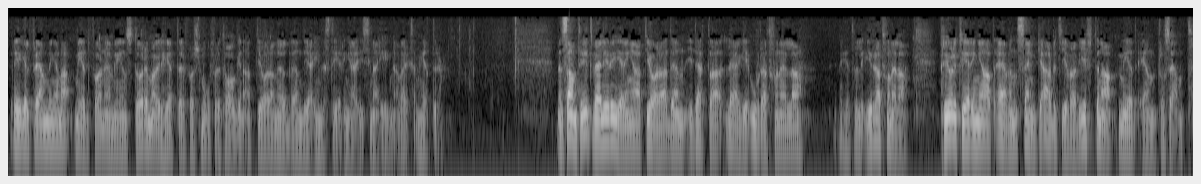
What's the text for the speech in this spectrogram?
Regelförändringarna medför nämligen större möjligheter för småföretagen att göra nödvändiga investeringar i sina egna verksamheter. Men samtidigt väljer regeringen att göra den i detta läge orationella, det heter väl irrationella, prioriteringen att även sänka arbetsgivaravgifterna med 1%.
